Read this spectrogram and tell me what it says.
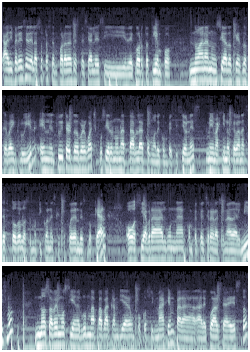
a diferencia de las otras temporadas especiales y de corto tiempo, no han anunciado qué es lo que va a incluir. En el Twitter de Overwatch pusieron una tabla como de competiciones. Me imagino que van a ser todos los emoticones que se pueden desbloquear o si habrá alguna competencia relacionada al mismo. No sabemos si en algún mapa va a cambiar un poco su imagen para adecuarse a esto,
